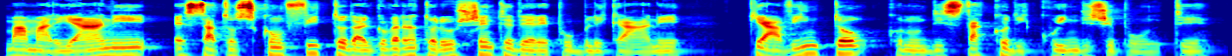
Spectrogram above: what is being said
ma Mariani è stato sconfitto dal governatore uscente dei repubblicani, che ha vinto con un distacco di 15 punti.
